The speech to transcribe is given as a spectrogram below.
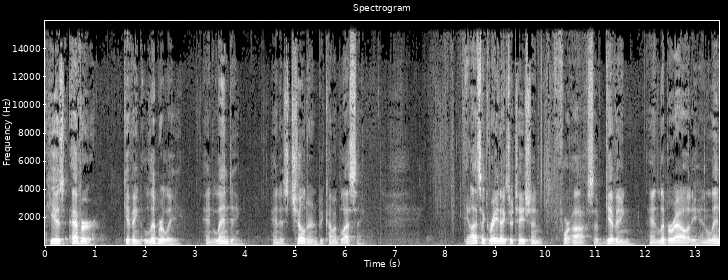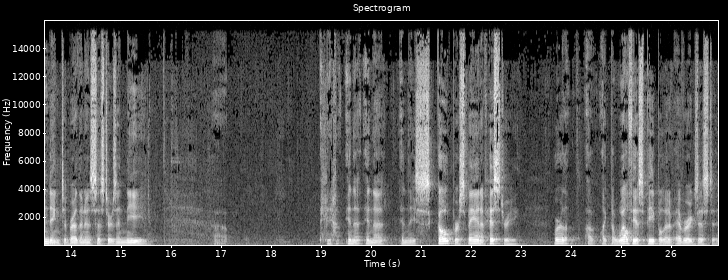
He is ever giving liberally and lending, and his children become a blessing. You know, that's a great exhortation for us of giving and liberality and lending to brethren and sisters in need. Uh, in the in the in the scope or span of history, we're uh, like the wealthiest people that have ever existed.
